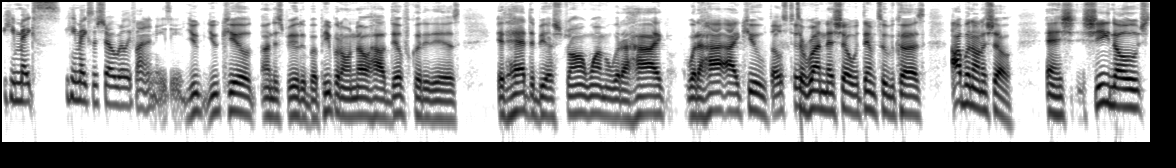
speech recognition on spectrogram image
he makes he makes the show really fun and easy. You you killed Undisputed, but people don't know how difficult it is. It had to be a strong woman with a high with a high IQ Those two. to run that show with them two because I've been on the show and sh- she knows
